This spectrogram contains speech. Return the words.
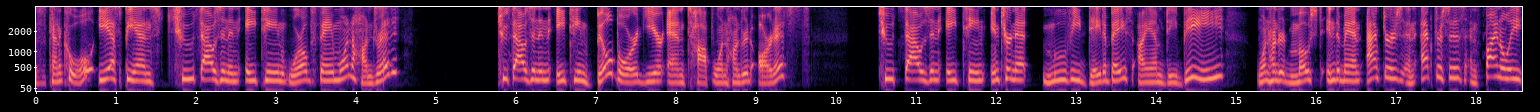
This is kind of cool. ESPN's 2018 World Fame 100, 2018 Billboard Year End Top 100 Artists, 2018 Internet Movie Database, IMDb, 100 most in demand actors and actresses, and finally,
